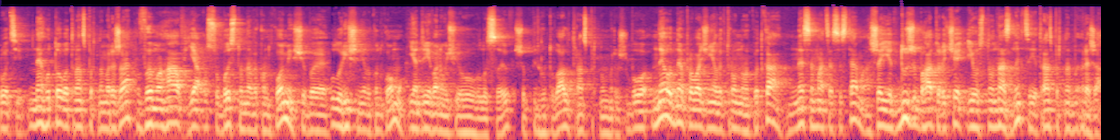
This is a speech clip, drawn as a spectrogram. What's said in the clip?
році, не готова транспортна мережа, вимагав я особисто на виконкомі, щоб було рішення виконкому, і Андрій Іванович його оголосив, щоб підготували транспортну мережу. Бо не одне провадження електронного квитка, не сама ця система, а ще є дуже багато речей, і основна з них це є транспортна мережа.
